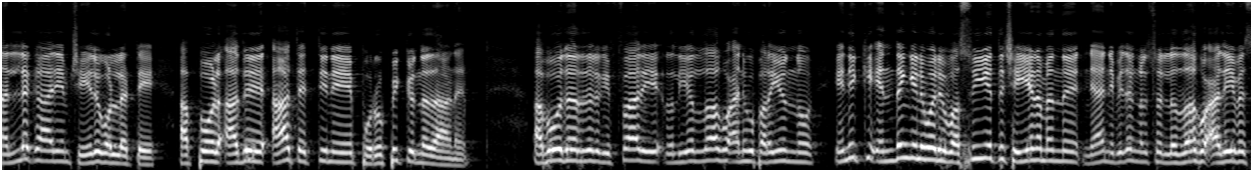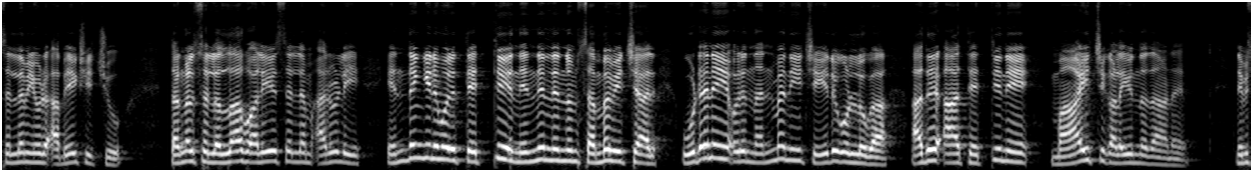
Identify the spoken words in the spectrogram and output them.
നല്ല കാര്യം ചെയ്തു കൊള്ളട്ടെ. അപ്പോൾ അത് ആ തെറ്റിനെ പൊറുപ്പിക്കുന്നതാണ്. അബൂദർ ഗിഫാരി റലിയല്ലാഹു അനുഹു പറയുന്നു എനിക്ക് എന്തെങ്കിലും ഒരു വസീയത്ത് ചെയ്യണമെന്ന് ഞാൻ നിബിതങ്ങൾ സല്ലാഹു അലൈ വസല്ലമയോട് അപേക്ഷിച്ചു. തങ്ങൾ സല്ലാഹു അലൈഹി വസല്ലം അരുളി എന്തെങ്കിലും ഒരു തെറ്റ് നിന്നിൽ നിന്നും സംഭവിച്ചാൽ ഉടനെ ഒരു നന്മ നീ ചെയ്തു കൊള്ളുക. അത് ആ തെറ്റിനെ മായിച്ചു കളയുന്നതാണ്. നബി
